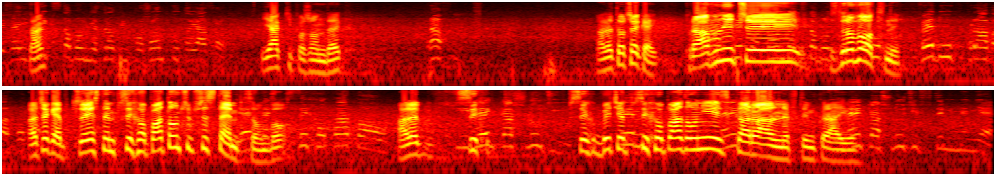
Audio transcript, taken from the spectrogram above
jeżeli Tak? nikt z tobą nie zrobił porządku, to ja zrobię. Jaki porządek? Prawny. Ale to czekaj, prawny Prawny czy zdrowotny? Według prawa, chłopak. Ale czekaj, czy jestem psychopatą czy przestępcą? Jesteś Bo. psychopatą Ale psych... ludzi. Psych... bycie tym- psychopatą nie jest Nękasz- karalne w tym kraju. Nękasz ludzi, w tym mnie.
